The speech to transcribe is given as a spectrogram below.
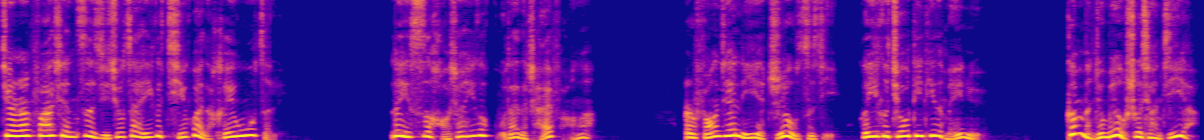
竟然发现自己就在一个奇怪的黑屋子里，类似好像一个古代的柴房啊，而房间里也只有自己和一个娇滴滴的美女，根本就没有摄像机呀！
